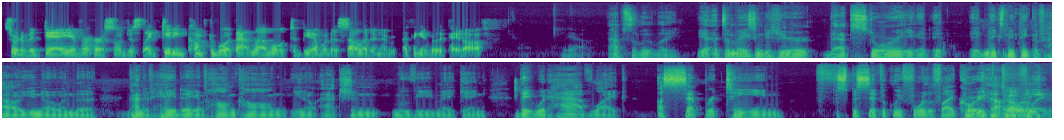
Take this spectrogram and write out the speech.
sort of a day of rehearsal, just like getting comfortable at that level to be able to sell it, and I think it really paid off. yeah. Absolutely. Yeah, it's amazing to hear that story. It, it it makes me think of how, you know, in the kind of heyday of Hong Kong, you know, action movie making, they would have like a separate team specifically for the fight choreography. Totally.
